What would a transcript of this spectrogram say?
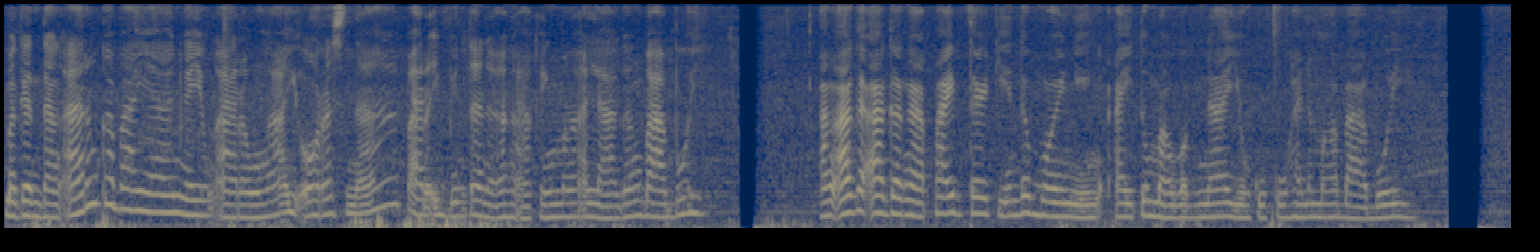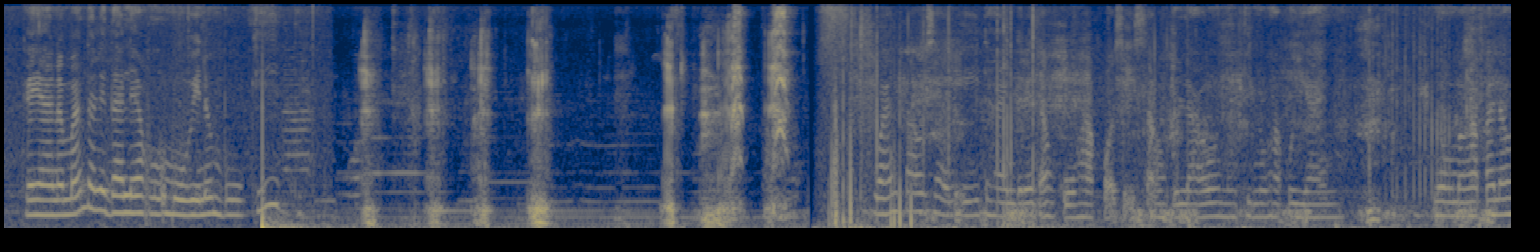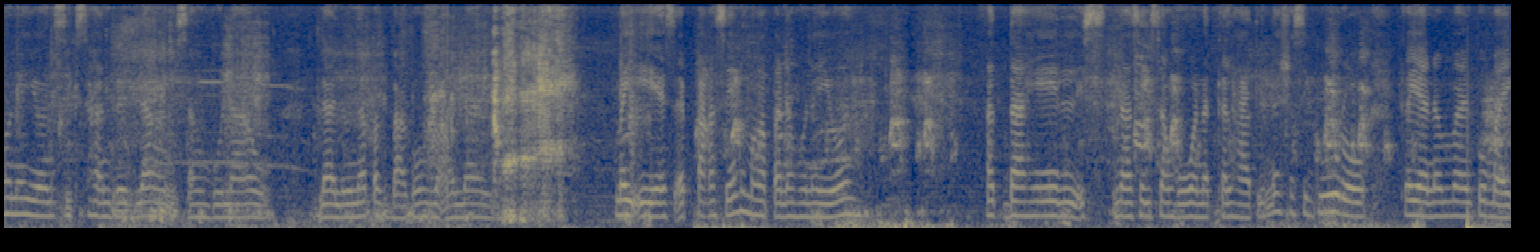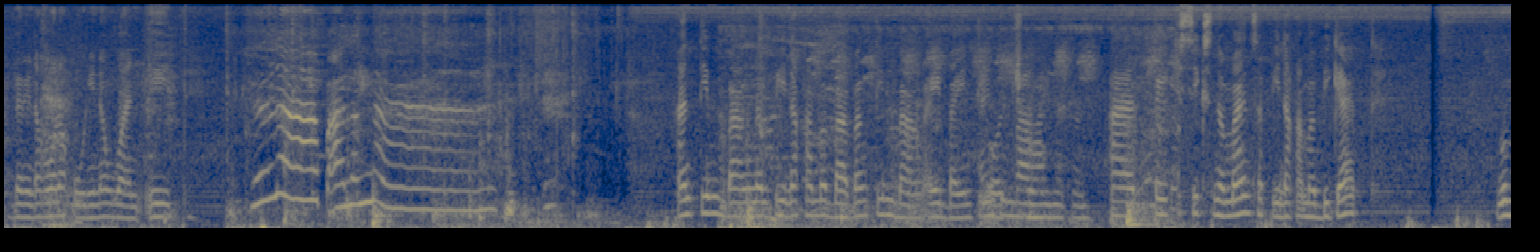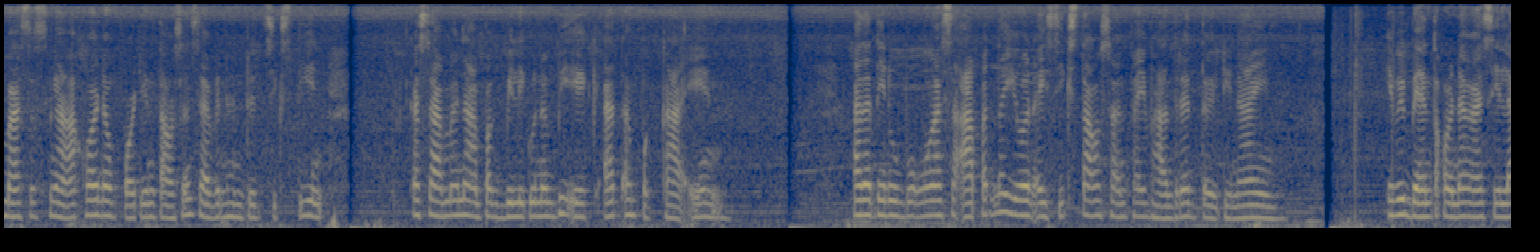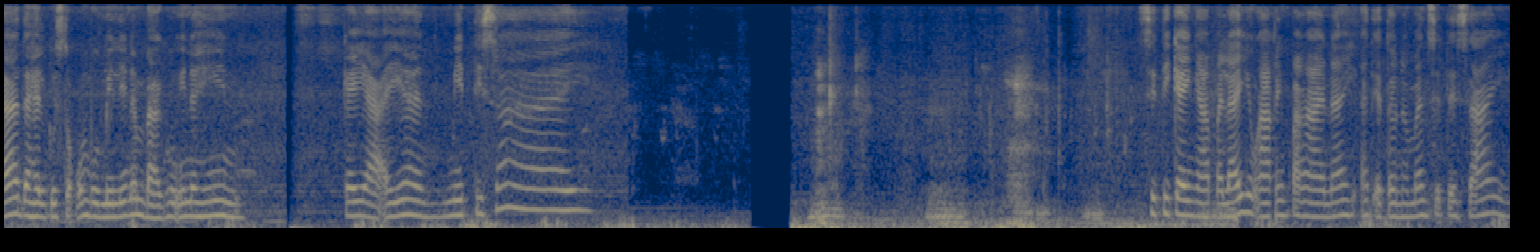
Magandang araw kabayan. Ngayong araw nga ay oras na para ibinta na ang aking mga alagang baboy. Ang aga-aga nga, 5.30 in the morning, ay tumawag na yung kukuha ng mga baboy. Kaya naman, dali-dali akong umuwi ng bukid. $1,800 ang kuha ko sa isang bulaw nung kinuha ko yan. Noong mga panahon na yon 600 lang ang isang bulaw. Lalo na pag bagong walay. May ESF pa kasi noong mga panahon na yon. At dahil is, nasa isang buwan at kalahati na siya siguro, kaya naman pumayag na rin ako na kunin ng 1.8. Hala, paalam na! Ang timbang ng pinakamababang timbang ay 28 at 36 naman sa pinakamabigat. Gumastos nga ako ng 14,716 kasama na ang pagbili ko ng biik at ang pagkain. At ang tinubo ko nga sa apat na yon ay 6,539. Ibibenta ko na nga sila dahil gusto kong bumili ng bagong inahin. Kaya ayan, meet Si Tikay nga pala yung aking panganay at ito naman si Tesay.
